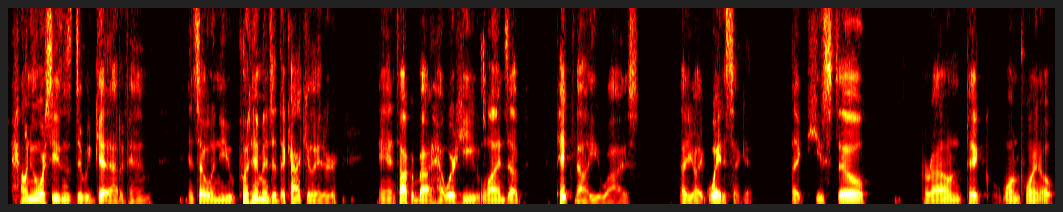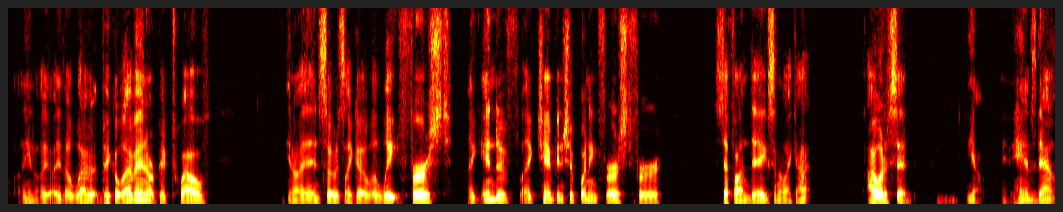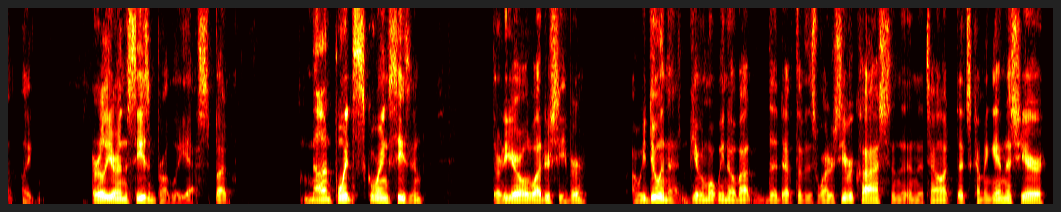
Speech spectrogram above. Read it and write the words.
how many more seasons do we get out of him? And so when you put him into the calculator and talk about how where he lines up pick value wise, now you're like, wait a second, like he's still around pick 1.0, you know, like 11, pick 11 or pick 12, you know, and so it's like a, a late first, like end of like championship winning first for Stefon Diggs. And I'm like, I, I would have said, you know, hands down, like earlier in the season, probably, yes. But non point scoring season, 30 year old wide receiver. Are we doing that given what we know about the depth of this wide receiver class and the, and the talent that's coming in this year?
